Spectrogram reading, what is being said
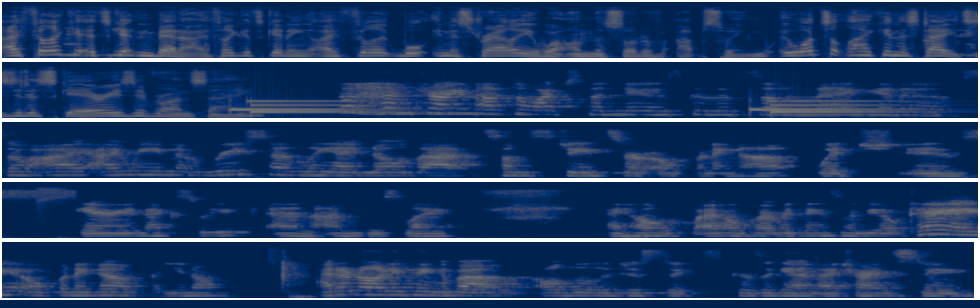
I feel like it's getting better. I feel like it's getting. I feel like well, in Australia we're on the sort of upswing. What's it like in the states? Is it as scary as everyone's saying? I'm trying not to watch the news because it's so negative. So I, I mean, recently I know that some states are opening up, which is scary next week, and I'm just like, I hope, I hope everything's gonna be okay opening up. You know, I don't know anything about all the logistics because again, I try and stay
